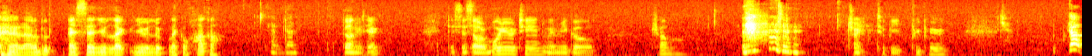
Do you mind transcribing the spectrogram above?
I said you like you look like a 화가. I'm done. Done with hair. This is our morning routine when we go travel. Try to be prepared. Go,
